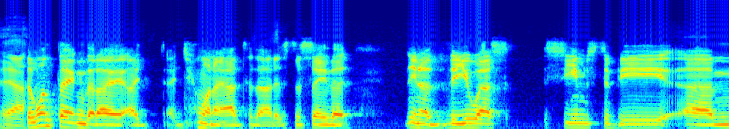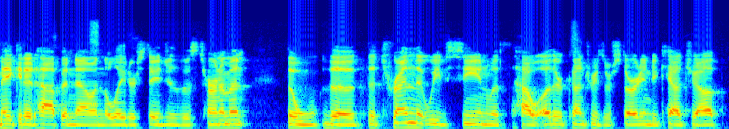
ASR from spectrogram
Yeah. The one thing that I, I, I do want to add to that is to say that, you know, the U.S. seems to be uh, making it happen now in the later stages of this tournament. The, the, the trend that we've seen with how other countries are starting to catch up.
